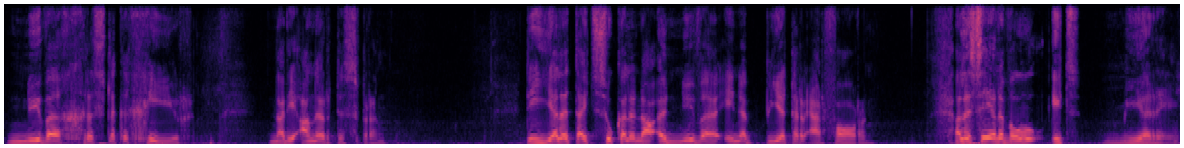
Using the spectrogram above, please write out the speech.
nuwe Christelike gier na die ander te spring. Die hele tyd soek hulle na 'n nuwe en 'n beter ervaring. Hulle sê hulle wil iets meer hê.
